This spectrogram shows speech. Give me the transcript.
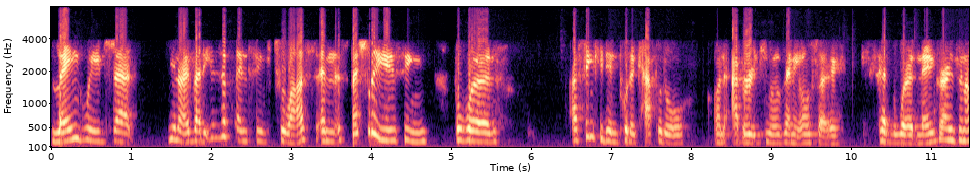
language that, you know, that is offensive to us, and especially using the word, I think he didn't put a capital on Aboriginals and he also said the word Negroes, and I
